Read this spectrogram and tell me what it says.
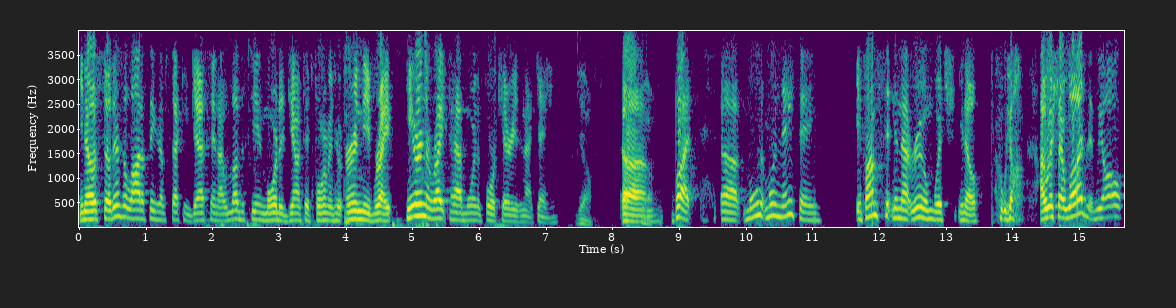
You know, so there's a lot of things I'm second guessing. I would love to see him more to D'Onta Foreman, who earned the right. He earned the right to have more than four carries in that game. Yeah. Um, But uh, more more than anything, if I'm sitting in that room, which you know we all, I wish I was, and we all,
